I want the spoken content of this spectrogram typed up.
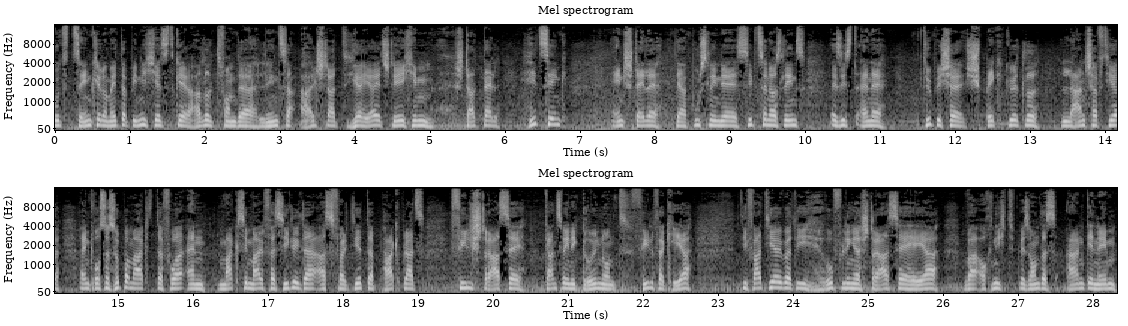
Gut zehn Kilometer bin ich jetzt geradelt von der Linzer Altstadt hierher. Jetzt stehe ich im Stadtteil Hitzing, Endstelle der Buslinie 17 aus Linz. Es ist eine typische Speckgürtellandschaft hier. Ein großer Supermarkt, davor ein maximal versiegelter, asphaltierter Parkplatz, viel Straße, ganz wenig Grün und viel Verkehr. Die Fahrt hier über die Ruflinger Straße her war auch nicht besonders angenehm.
